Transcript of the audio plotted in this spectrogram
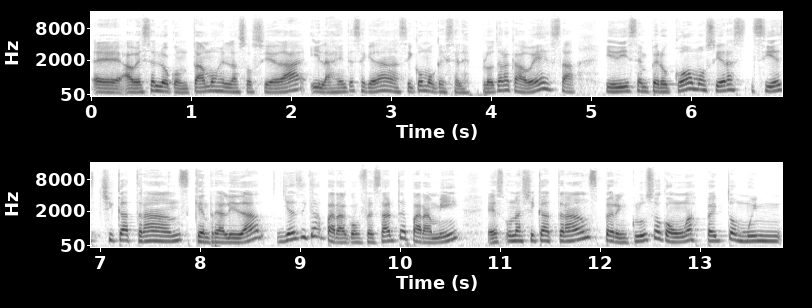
eh, a veces lo contamos en la sociedad y la gente se queda así como que se le explota la cabeza y dicen, pero ¿cómo? Si, era, si es chica trans, que en realidad, Jessica, para confesarte, para mí es una chica trans, pero incluso con un aspecto muy,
